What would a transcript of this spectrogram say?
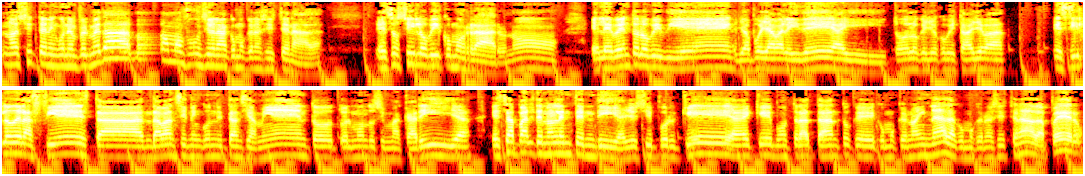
no existe ninguna enfermedad, vamos a funcionar como que no existe nada. Eso sí lo vi como raro, ¿no? El evento lo vi bien, yo apoyaba la idea y todo lo que Djokovic estaba llevando decir lo de las fiestas, andaban sin ningún distanciamiento, todo el mundo sin mascarilla. Esa parte no la entendía. Yo sí, ¿por qué hay que mostrar tanto que como que no hay nada, como que no existe nada? Pero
